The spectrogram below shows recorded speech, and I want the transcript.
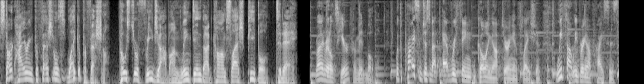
Start hiring professionals like a professional. Post your free job on linkedin.com/people slash people today. Ryan Reynolds here from Mint Mobile. With the price of just about everything going up during inflation, we thought we'd bring our prices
